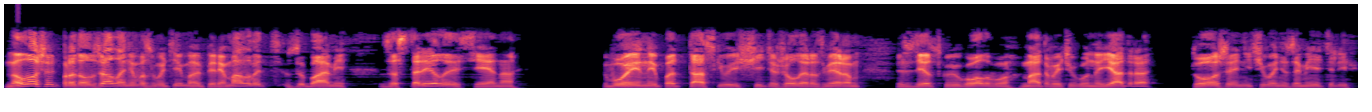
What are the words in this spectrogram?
Но лошадь продолжала невозмутимо перемалывать зубами застарелое сено, Воины, подтаскивающие тяжелый размером с детскую голову матовые чугунные ядра, тоже ничего не заметили.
